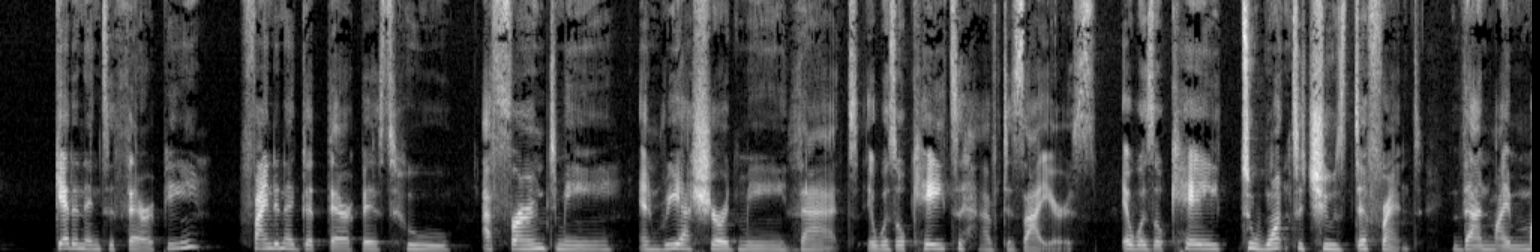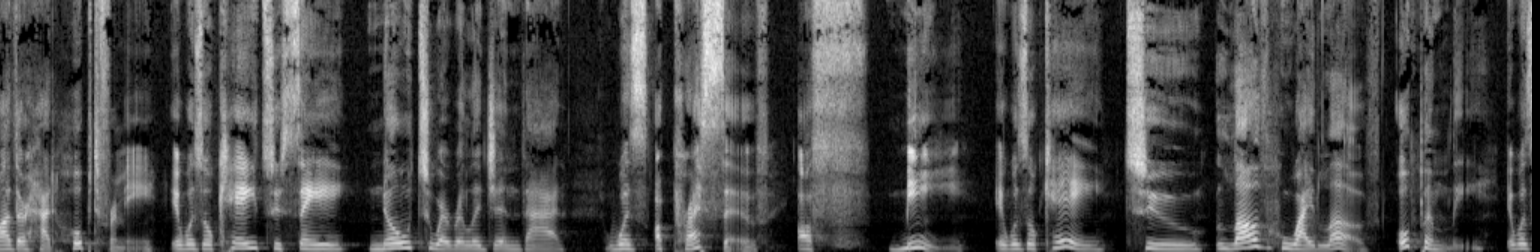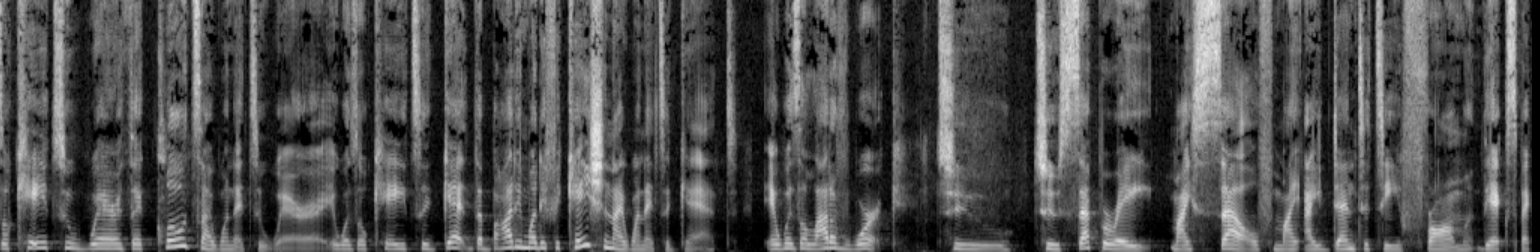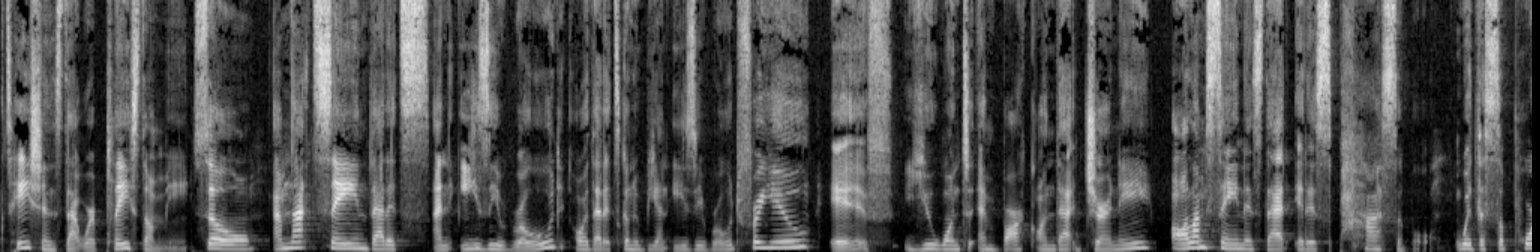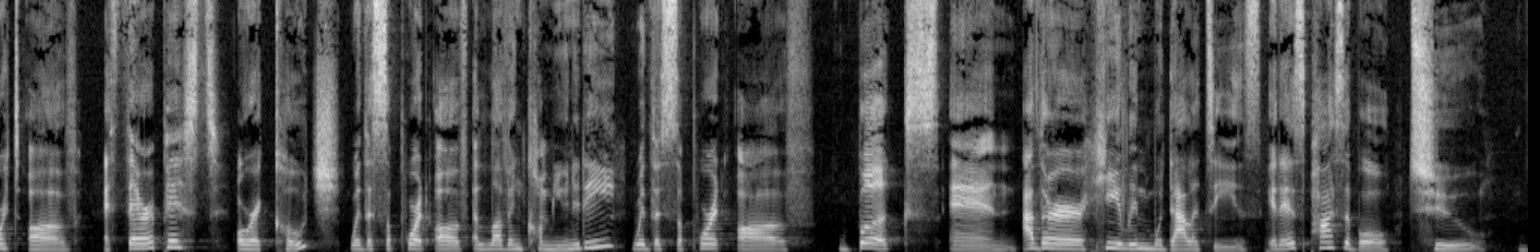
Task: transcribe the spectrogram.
getting into therapy, finding a good therapist who affirmed me and reassured me that it was okay to have desires. It was okay to want to choose different than my mother had hoped for me. It was okay to say no to a religion that was oppressive of me. It was okay to love who I love openly. It was okay to wear the clothes I wanted to wear. It was okay to get the body modification I wanted to get. It was a lot of work to to separate myself, my identity from the expectations that were placed on me. So I'm not saying that it's an easy road or that it's going to be an easy road for you if you want to embark on that journey. All I'm saying is that it is possible with the support of a therapist or a coach, with the support of a loving community, with the support of books and other healing modalities, it is possible to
